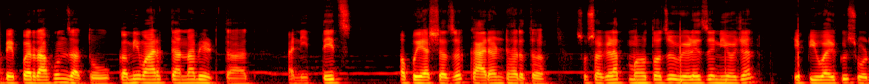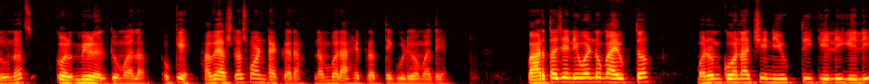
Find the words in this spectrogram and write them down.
पेपर राहून जातो. कमी मार्क त्यांना भेटतात. आणि तेच अपयशाचं कारण ठरतं. सो सगळ्यात महत्त्वाचं वेळेचं नियोजन हे पी वाय क्यू सोडूनच कळ मिळेल तुम्हाला. ओके हवे असल्यास कॉन्टॅक्ट करा. नंबर आहे प्रत्येक व्हिडिओमध्ये. भारताचे निवडणूक आयुक्त म्हणून कोणाची नियुक्ती केली गेली?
